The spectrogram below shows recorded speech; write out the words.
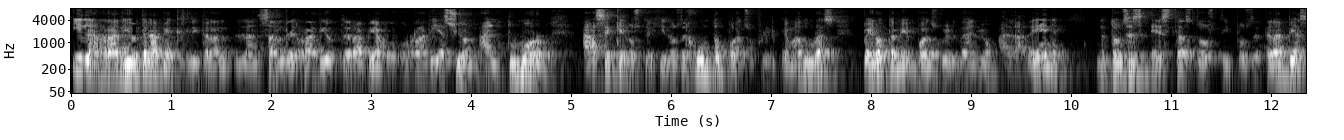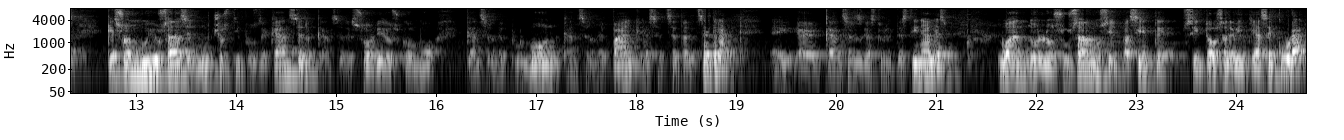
Y la radioterapia, que es literal lanzarle radioterapia o radiación al tumor, hace que los tejidos de junto puedan sufrir quemaduras, pero también puedan sufrir daño al ADN. Entonces, estas dos tipos de terapias, que son muy usadas en muchos tipos de cáncer, cánceres sólidos como cáncer de pulmón, cáncer de páncreas, etcétera, etcétera, eh, eh, cánceres gastrointestinales, cuando los usamos y el paciente, si todo sale bien, ya se cura,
